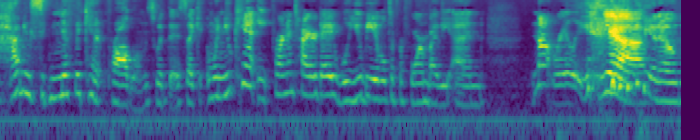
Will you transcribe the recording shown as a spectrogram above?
having significant problems with this. Like when you can't eat for an entire day will you be able to perform by the end not really Yeah. you know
